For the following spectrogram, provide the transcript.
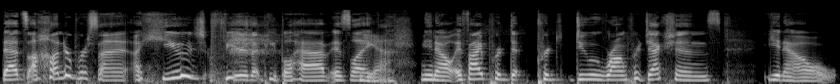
that's a hundred percent a huge fear that people have is like, Yeah. you know, if I predi- pro- do wrong projections, you know,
